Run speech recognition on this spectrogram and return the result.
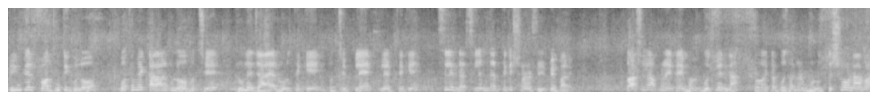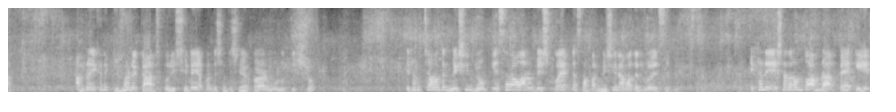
প্রিন্টের পদ্ধতিগুলো, প্রথমে কালারগুলো হচ্ছে রুলে যায়, রুল থেকে হচ্ছে প্লেট প্লেট থেকে সিলিন্ডার সিলিন্ডার থেকে সরাসরি পেপারে তো আসলে আপনারা এটা এভাবে বুঝবেন না, তো এটা বোঝানোর মূল উদ্দেশ্যও না আমার। আমরা এখানে কী ধরনের কাজ করি সেটাই আপনাদের সাথে শেয়ার করার মূল উদ্দেশ্য। এটা হচ্ছে আমাদের মেশিন রুম এছাড়াও আরও বেশ কয়েকটা সাপার মেশিন আমাদের রয়েছে। এখানে সাধারণত আমরা প্যাকেট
